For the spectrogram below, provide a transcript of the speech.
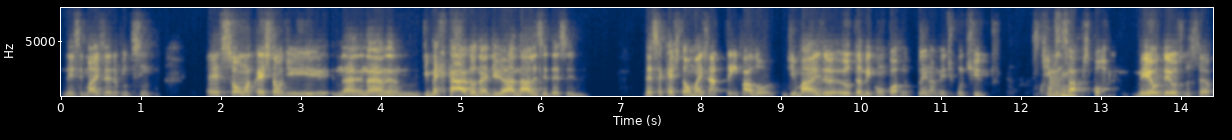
nesse mais 0,25. É só uma questão de, na, na, de mercado, né? De análise desse, dessa questão, mas já tem valor demais. Eu, eu também concordo plenamente contigo. Esse time do Sapsport, meu Deus do céu.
